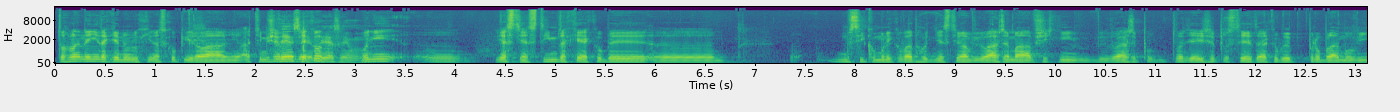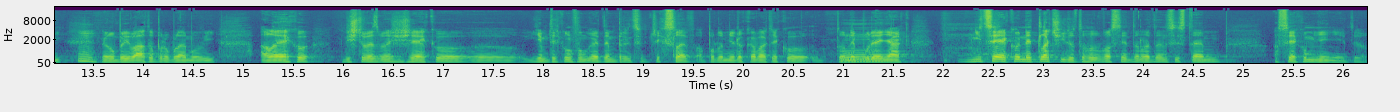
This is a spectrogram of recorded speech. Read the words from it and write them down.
tohle není tak jednoduchý na skopírování. A tím, že Věřím, jako věřím. oni, uh, jasně, Steam taky jakoby uh, musí komunikovat hodně s těma vývářema a všichni výváři tvrdí, že prostě je to jakoby problémový, Hmm. nebo bývá to problémový, ale jako když to vezmeš, že jako uh, jim teď funguje ten princip těch slev a podle mě dokávat jako to Hmm. nebude nějak, nic se jako netlačí do toho vlastně tenhle ten systém asi jako měnit. Jo.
